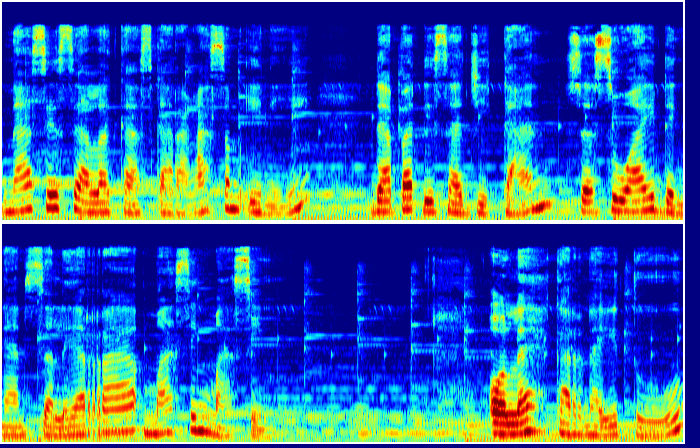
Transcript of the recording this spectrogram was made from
nasi sele khas Karangasem ini dapat disajikan sesuai dengan selera masing-masing. Oleh karena itu,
